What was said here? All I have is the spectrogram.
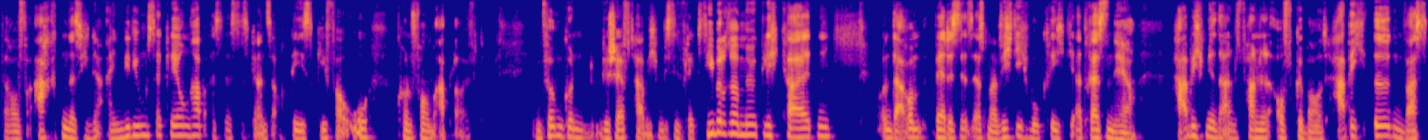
darauf achten, dass ich eine Einwilligungserklärung habe, also dass das Ganze auch DSGVO-konform abläuft. Im Firmenkundengeschäft habe ich ein bisschen flexiblere Möglichkeiten und darum wäre es jetzt erstmal wichtig, wo kriege ich die Adressen her? Habe ich mir da einen Funnel aufgebaut? Habe ich irgendwas?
